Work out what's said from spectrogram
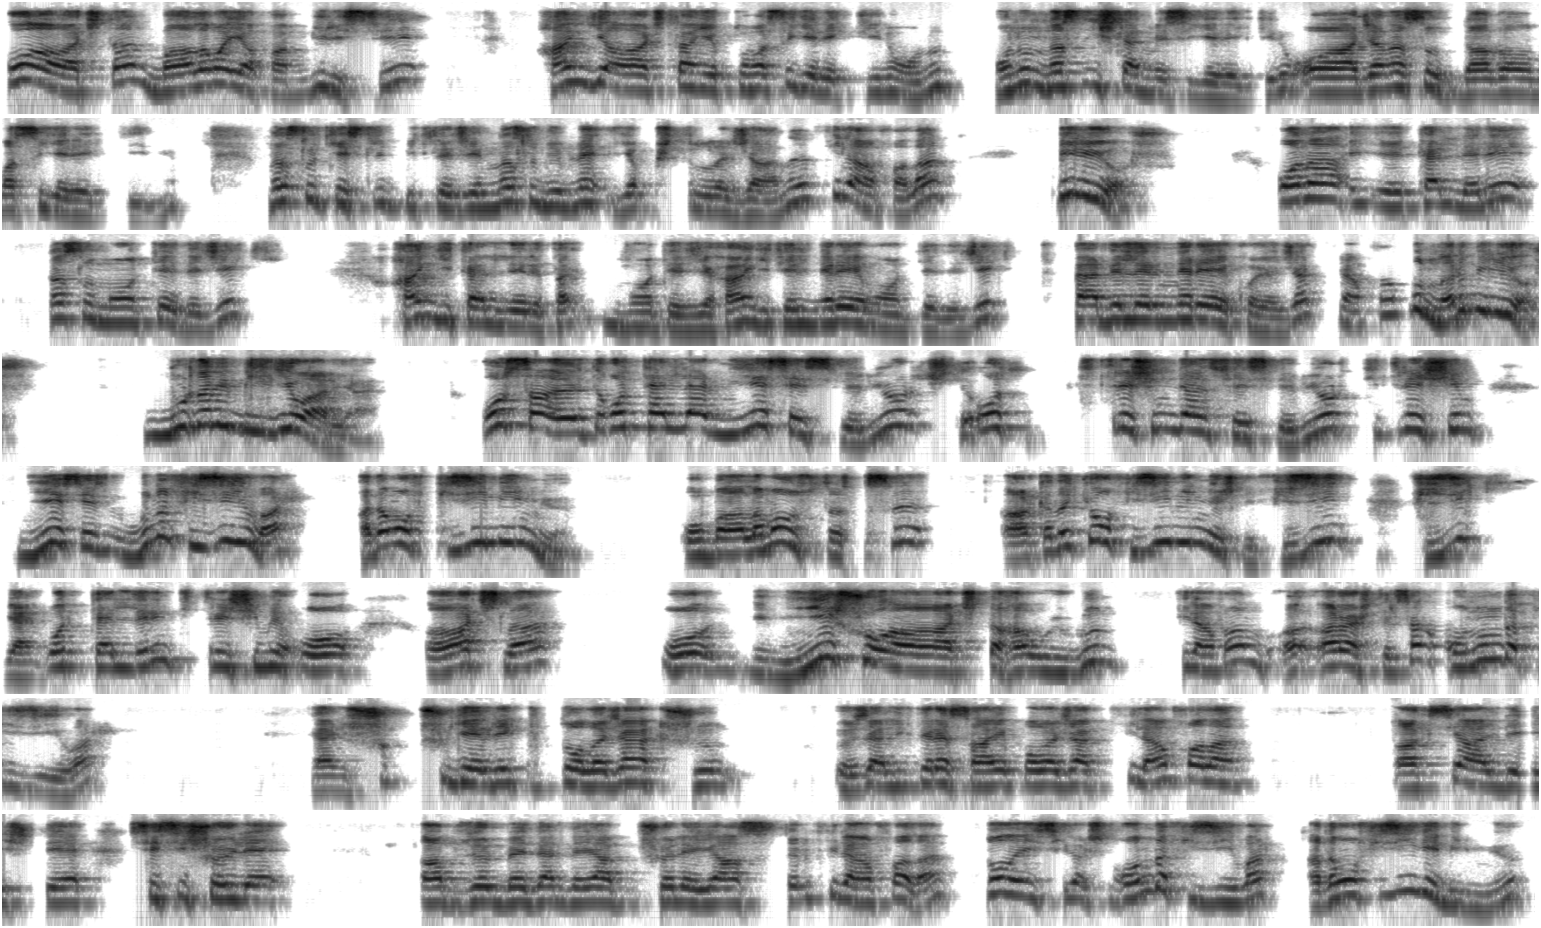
o ağaçtan bağlama yapan birisi hangi ağaçtan yapılması gerektiğini onun, onun nasıl işlenmesi gerektiğini, o ağaca nasıl davranılması gerektiğini, nasıl kesilip bitileceğini, nasıl birbirine yapıştırılacağını filan falan biliyor. Ona e, telleri nasıl monte edecek, hangi telleri monte edecek, hangi teli nereye monte edecek, perdeleri nereye koyacak falan bunları biliyor. Burada bir bilgi var yani. O, o teller niye ses veriyor? İşte o titreşimden ses veriyor. Titreşim niye ses Bunun fiziği var. Adam o fiziği bilmiyor. O bağlama ustası arkadaki o fiziği bilmiyor işte. Fizik, fizik yani o tellerin titreşimi o ağaçla o niye şu ağaç daha uygun filan falan araştırırsan onun da fiziği var. Yani şu, şu gevreklikte olacak, şu özelliklere sahip olacak filan falan. Aksi halde işte sesi şöyle absorbe eder veya şöyle yansıtır filan falan. Dolayısıyla şimdi onun da fiziği var. Adam o fiziği de bilmiyor.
